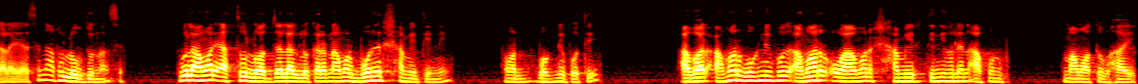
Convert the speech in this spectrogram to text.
দাঁড়াই আছেন আরও লোকজন আছে। বলে, আমার এত লজ্জা লাগল কারণ আমার বোনের স্বামী তিনি, আমার ভগ্নিপতি। আবার আমার ভগ্নিপতি, আমার ও আমার স্বামীর তিনি হলেন আপন মামাতো ভাই।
